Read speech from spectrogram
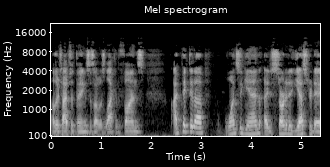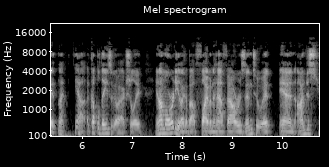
other types of things as I was lacking funds, I picked it up once again. I started it yesterday, not, yeah, a couple days ago actually, and I'm already like about five and a half hours into it, and I'm just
